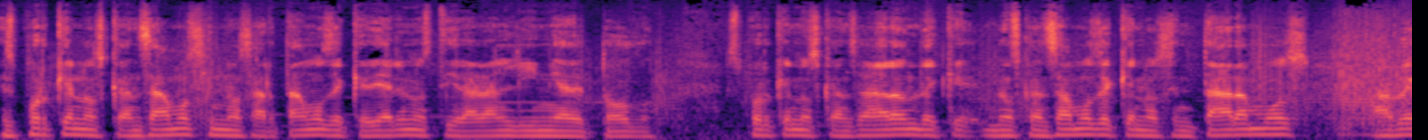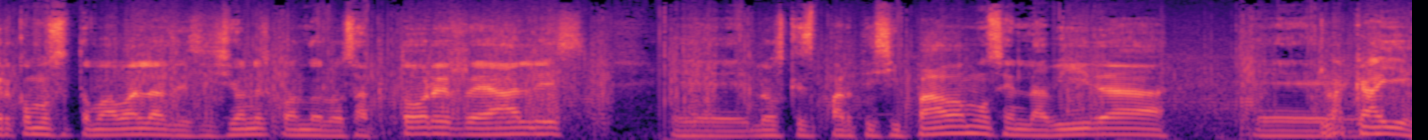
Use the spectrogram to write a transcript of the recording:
Es porque nos cansamos y nos hartamos de que diario nos tiraran línea de todo. Es porque nos cansaron de que nos cansamos de que nos sentáramos a ver cómo se tomaban las decisiones cuando los actores reales, eh, los que participábamos en la vida eh, La calle.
